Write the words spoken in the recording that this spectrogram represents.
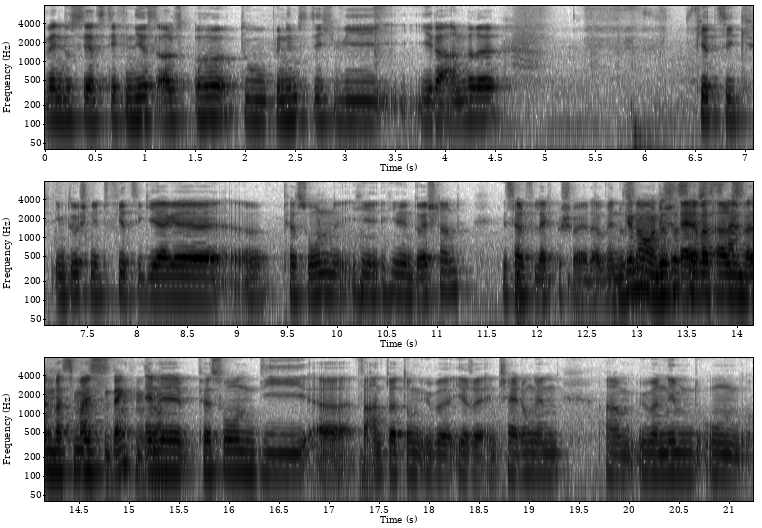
wenn du es jetzt definierst als, oh, du benimmst dich wie jeder andere 40, im Durchschnitt 40-jährige äh, Person hier, hier in Deutschland, ist halt vielleicht bescheuert. Aber wenn du genau, und das ist ja was, als, an was die meisten denken. So. Eine Person, die äh, Verantwortung über ihre Entscheidungen ähm, übernimmt und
